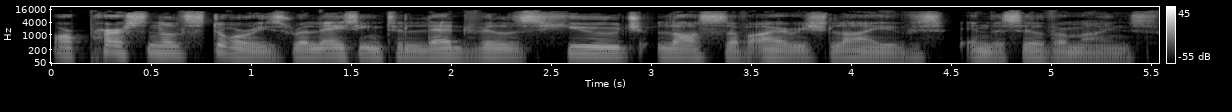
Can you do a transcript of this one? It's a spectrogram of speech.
or personal stories relating to Leadville's huge loss of Irish lives in the silver mines.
